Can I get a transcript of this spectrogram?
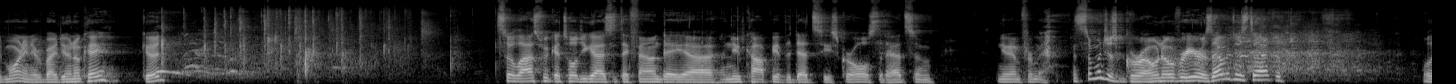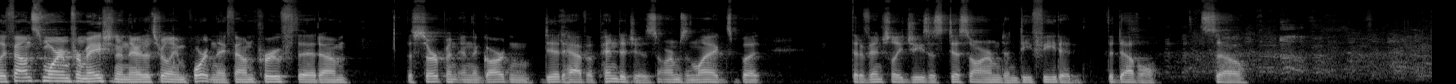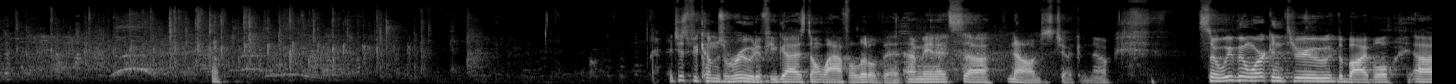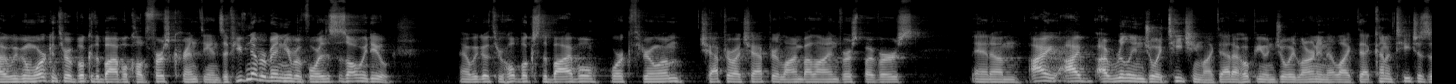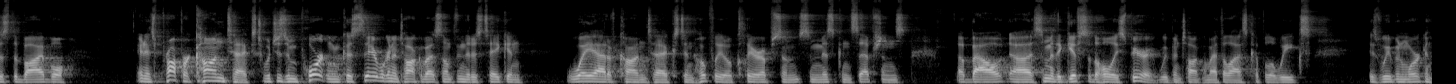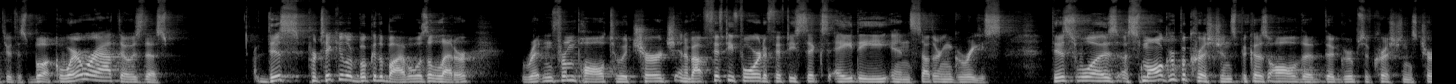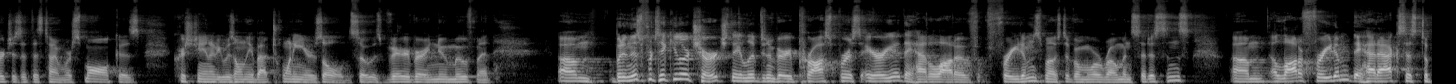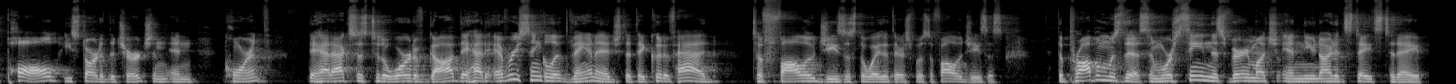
Good morning. Everybody doing okay? Good? So last week I told you guys that they found a, uh, a new copy of the Dead Sea Scrolls that had some new information. someone just groan over here? Is that what just happened? well, they found some more information in there that's really important. They found proof that um, the serpent in the garden did have appendages, arms and legs, but that eventually Jesus disarmed and defeated the devil. So it just becomes rude if you guys don't laugh a little bit. I mean, it's, uh, no, I'm just joking, no. So we've been working through the Bible. Uh, we've been working through a book of the Bible called First Corinthians. If you've never been here before, this is all we do. Uh, we go through whole books of the Bible, work through them, chapter by chapter, line by line, verse by verse. And um, I, I, I really enjoy teaching like that. I hope you enjoy learning it like that. Kind of teaches us the Bible in its proper context, which is important because today we're going to talk about something that is taken way out of context, and hopefully it'll clear up some, some misconceptions about uh, some of the gifts of the Holy Spirit we've been talking about the last couple of weeks as we've been working through this book. Where we're at, though, is this. This particular book of the Bible was a letter written from Paul to a church in about 54 to 56 AD in southern Greece. This was a small group of Christians because all the, the groups of Christians, churches at this time were small because Christianity was only about 20 years old. So it was very, very new movement. Um, but in this particular church, they lived in a very prosperous area. They had a lot of freedoms. Most of them were Roman citizens. Um, a lot of freedom. They had access to Paul. He started the church in, in Corinth. They had access to the Word of God. They had every single advantage that they could have had to follow Jesus the way that they're supposed to follow Jesus. The problem was this, and we're seeing this very much in the United States today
